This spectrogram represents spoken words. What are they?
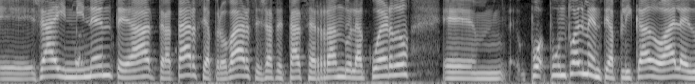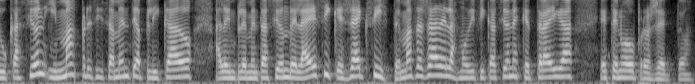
eh, ya inminente a tratarse, aprobarse, ya se está cerrando el acuerdo, em, puntualmente aplicado a la educación y más precisamente aplicado a la implementación de la ESI que ya existe, más allá de las modificaciones que traiga este nuevo proyecto.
